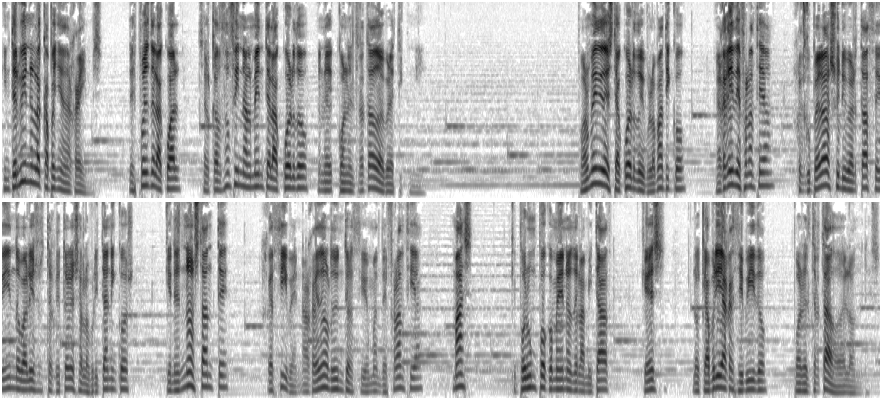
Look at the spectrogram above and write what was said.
Intervino en la campaña de Reims, después de la cual se alcanzó finalmente el acuerdo con el Tratado de Bretigny. Por medio de este acuerdo diplomático, el rey de Francia recuperaba su libertad cediendo valiosos territorios a los británicos, quienes no obstante reciben alrededor de un tercio de Francia, más que por un poco menos de la mitad, que es lo que habría recibido por el Tratado de Londres.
